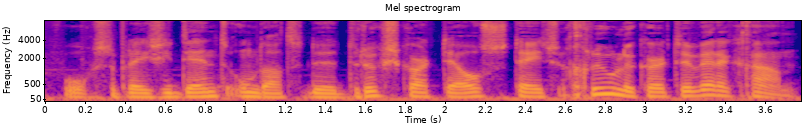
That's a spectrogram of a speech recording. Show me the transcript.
Volgens de president omdat de drugskartels steeds gruwelijker te werk gaan.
